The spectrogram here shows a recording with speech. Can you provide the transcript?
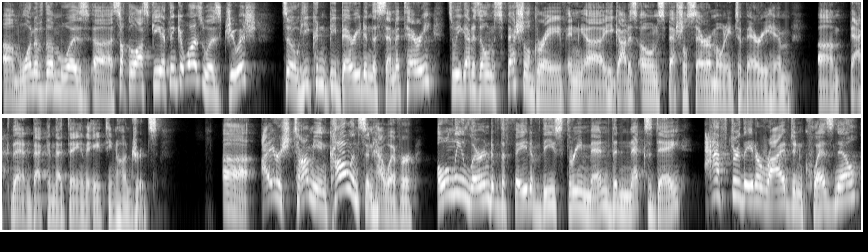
Um, one of them was uh, Sokolowski, I think it was, was Jewish. So he couldn't be buried in the cemetery. So he got his own special grave and uh, he got his own special ceremony to bury him um, back then, back in that day in the 1800s. Uh, Irish Tommy and Collinson, however, only learned of the fate of these three men the next day after they'd arrived in Quesnel,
